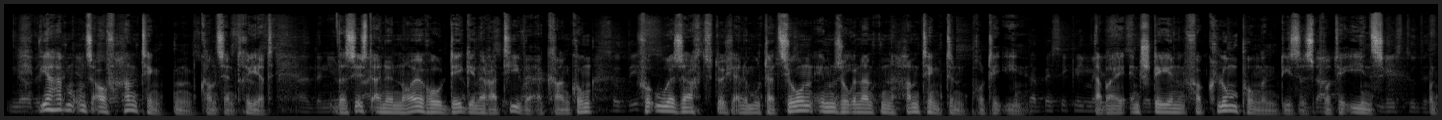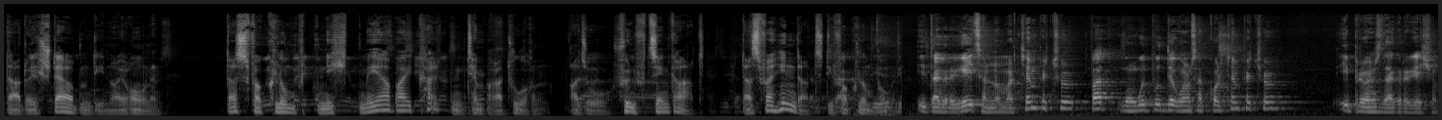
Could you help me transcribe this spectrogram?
Wir haben uns auf Huntington konzentriert, das ist eine neurodegenerative Erkrankung, verursacht durch eine Mutation im sogenannten Huntington-Protein. Dabei entstehen Verklumpungen dieses Proteins und dadurch sterben die Neuronen. Das verklumpt nicht mehr bei kalten Temperaturen, also 15 Grad. Das verhindert die Verklumpung. It aggregates at normal temperature, but when we put the worms at cold temperature, it prevents the aggregation.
